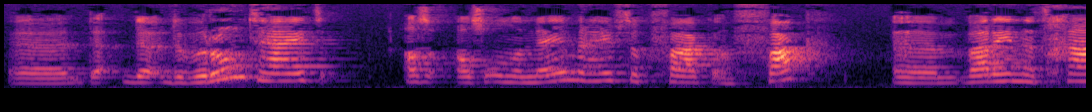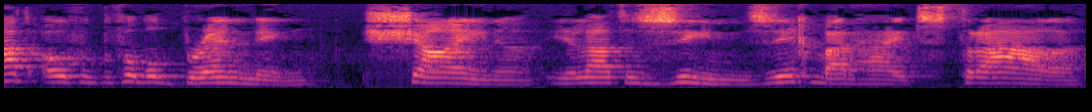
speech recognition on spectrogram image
Uh, de, de, beroemdheid als, als ondernemer heeft ook vaak een vak um, waarin het gaat over bijvoorbeeld branding, shinen, je laten zien, zichtbaarheid, stralen.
